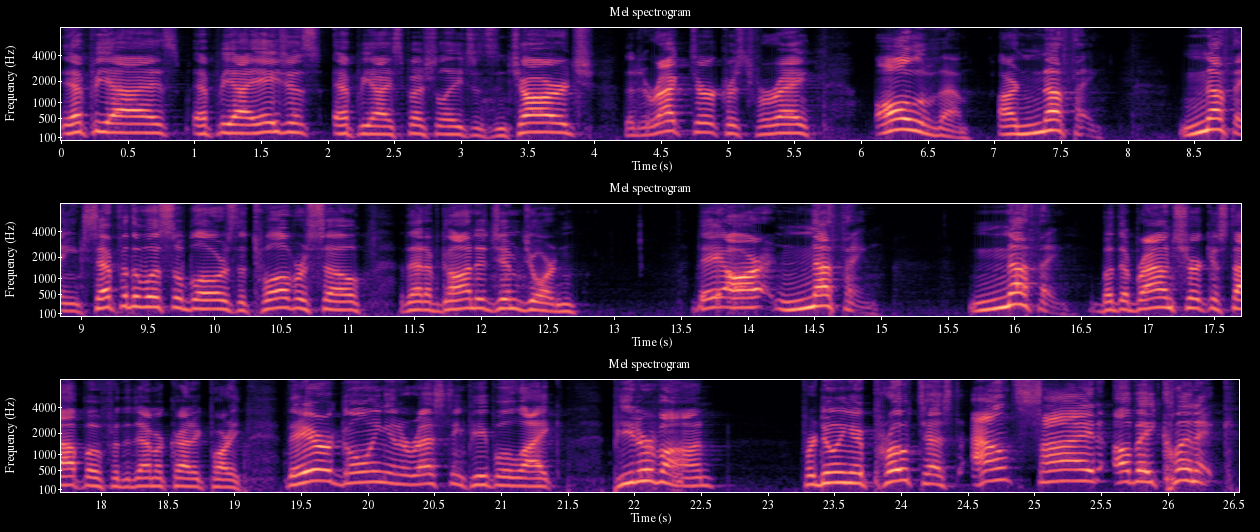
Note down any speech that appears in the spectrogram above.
FBI's, FBI agents, FBI special agents in charge, the director, Christopher Wray, all of them are nothing, nothing except for the whistleblowers, the 12 or so that have gone to Jim Jordan. They are nothing, nothing but the brown shirt Gestapo for the Democratic Party. They are going and arresting people like Peter Vaughn for doing a protest outside of a clinic.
